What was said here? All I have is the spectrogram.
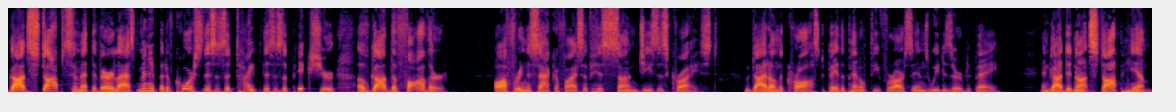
God stops him at the very last minute, but of course, this is a type, this is a picture of God the Father offering the sacrifice of his son, Jesus Christ, who died on the cross to pay the penalty for our sins we deserve to pay. And God did not stop him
